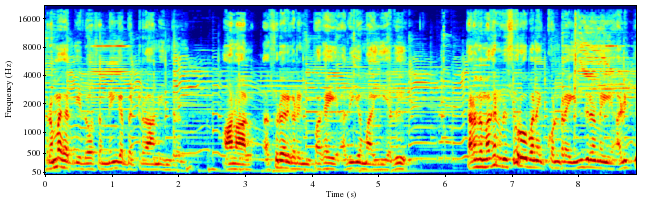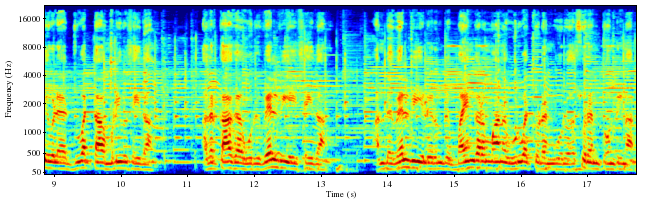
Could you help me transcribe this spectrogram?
பிரம்மஹத்தி தோஷம் நீங்க பெற்றான் இந்திரன். ஆனால் அசுரர்களின் பகை அதிகமாகியது. தனது மகன் விஸ்வரூபனை கொன்ற இந்திரனை அழித்துவிட ஜுவட்டா முடிவு செய்தான். அதற்காக ஒரு வேள்வியை செய்தான். அந்த வேள்வியிலிருந்து பயங்கரமான உருவத்துடன் ஒரு அசுரன் தோன்றினான்.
